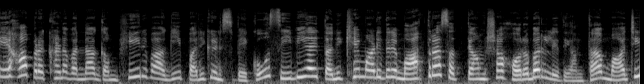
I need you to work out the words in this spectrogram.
ನೇಹಾ ಪ್ರಕರಣವನ್ನ ಗಂಭೀರವಾಗಿ ಪರಿಗಣಿಸಬೇಕು. ಸಿಬಿಐ ತನಿಖೆ ಮಾಡಿದರೆ ಮಾತ್ರ ಸತ್ಯಾಂಶ ಹೊರಬರಲಿದೆ ಅಂತ ಮಾಜಿ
